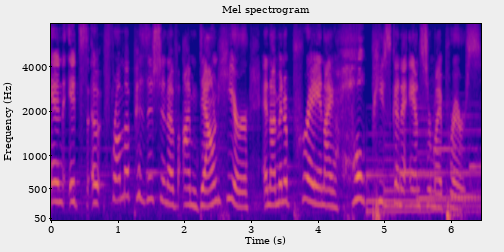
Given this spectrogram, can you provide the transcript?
and it's uh, from a position of I'm down here and I'm going to pray and I hope he's going to answer my prayers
